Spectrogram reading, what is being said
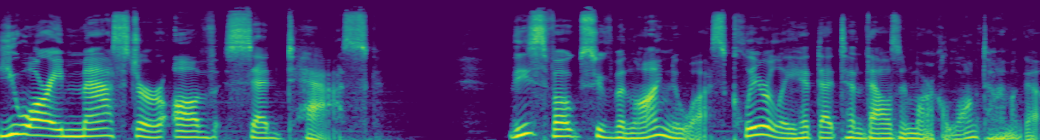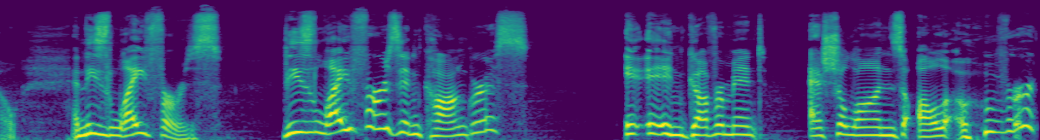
you are a master of said task. These folks who've been lying to us clearly hit that 10,000 mark a long time ago. And these lifers these lifers in Congress, in government echelons all over,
